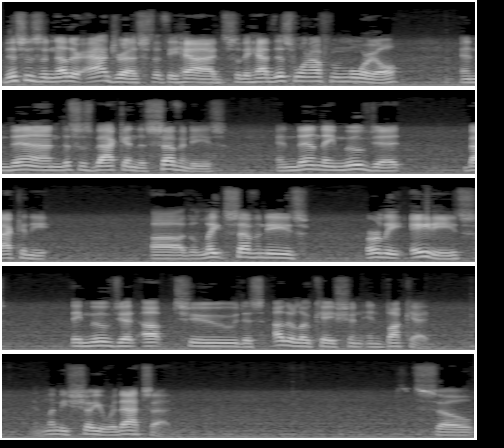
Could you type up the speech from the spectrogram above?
This is another address that they had. So they had this one off Memorial, and then this is back in the 70s, and then they moved it back in the uh, the late 70s, early 80s. They moved it up to this other location in Buckhead. And let me show you where that's at. So,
